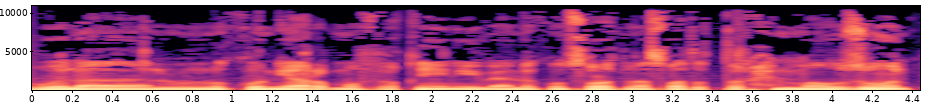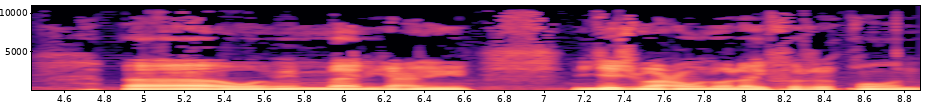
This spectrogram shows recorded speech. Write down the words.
ولا نكون يا رب موفقين إلى أن نكون صوت من أصوات الطرح الموزون. آه وممن يعني يجمعون ولا يفرقون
